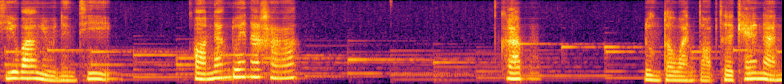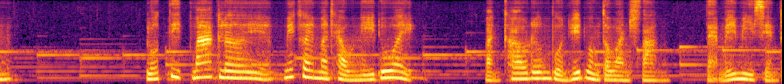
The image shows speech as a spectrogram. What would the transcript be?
ที่ว่างอยู่หนึ่งที่ ขอนั่งด้วยนะคะ ครับดวงตะวันตอบเธอแค่นั้น รถติดมากเลย ไม่เคยมาแถวนี้ด้วยวัญข้าเริ่มบ่นให้ดวงตะวันฟัง แต่ไม่มีเสียงใ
